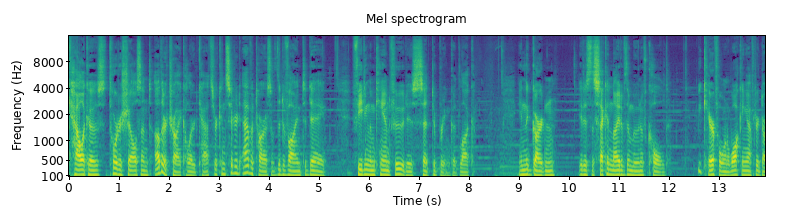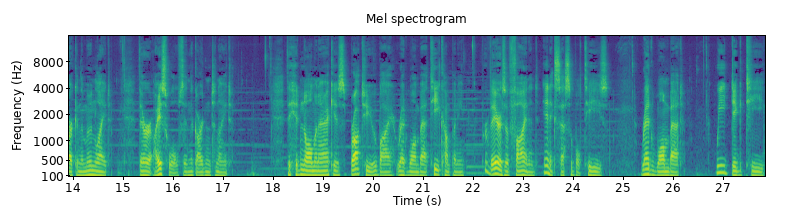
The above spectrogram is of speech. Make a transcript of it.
Calicos, tortoiseshells, and other tricolored cats are considered avatars of the divine today. Feeding them canned food is said to bring good luck. In the garden, it is the second night of the moon of cold. Be careful when walking after dark in the moonlight. There are ice wolves in the garden tonight. The Hidden Almanac is brought to you by Red Wombat Tea Company, purveyors of fine and inaccessible teas. Red Wombat. We dig tea.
